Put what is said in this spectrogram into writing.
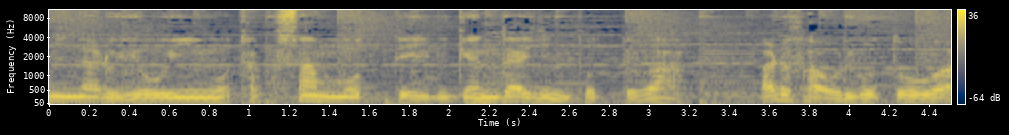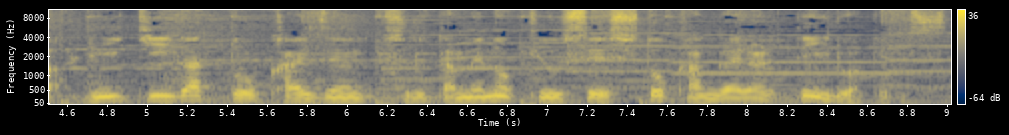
になる要因をたくさん持っている現代人にとっては、アルファオリゴ糖はリーキーガットを改善するための救世主と考えられているわけです。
